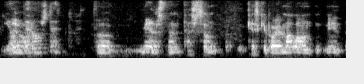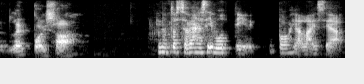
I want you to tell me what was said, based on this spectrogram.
jo Joo. perustettu. Mielestäni tässä on keski on niin leppoisaa. No tuossa vähän sivuttiin pohjalaisia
